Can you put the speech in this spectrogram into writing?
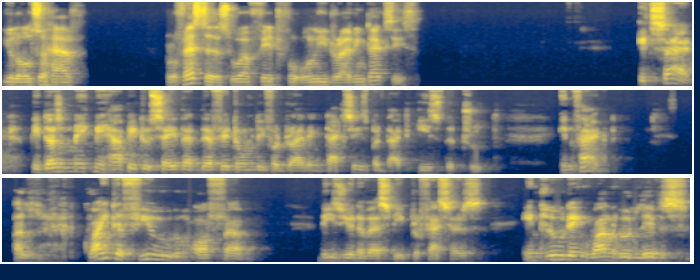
you'll also have professors who are fit for only driving taxis. It's sad. It doesn't make me happy to say that they're fit only for driving taxis, but that is the truth. In fact, a, quite a few of uh, these university professors, including one who lives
